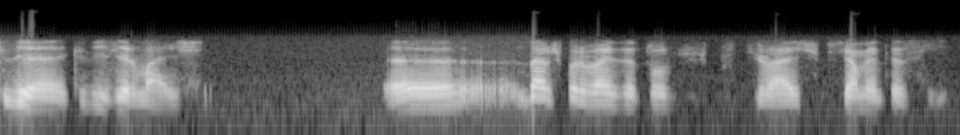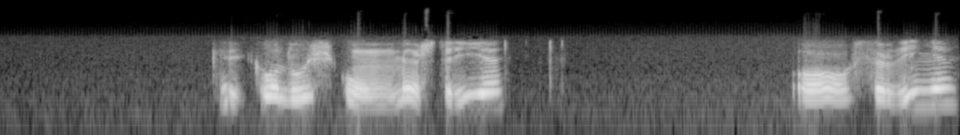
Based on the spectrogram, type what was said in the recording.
que, que, dizer mais? Uh, dar os parabéns a todos profissionais, especialmente assim, que conduz com mestria ao Sardinha,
